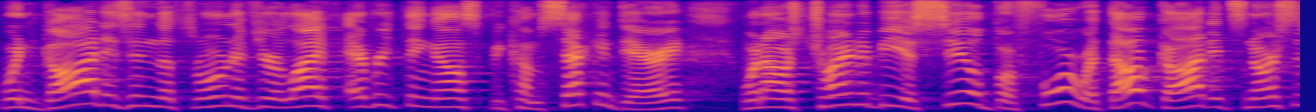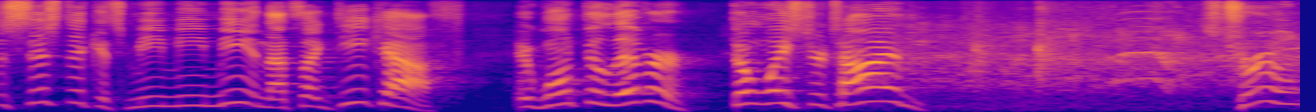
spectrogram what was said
When God is in the throne of your life, everything else becomes secondary. When I was trying to be a SEAL before without God, it's narcissistic. It's me, me, me. And that's like decaf. It won't deliver. Don't waste your time. It's true.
